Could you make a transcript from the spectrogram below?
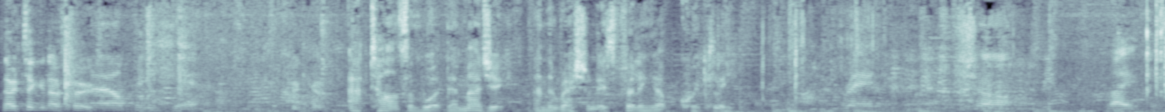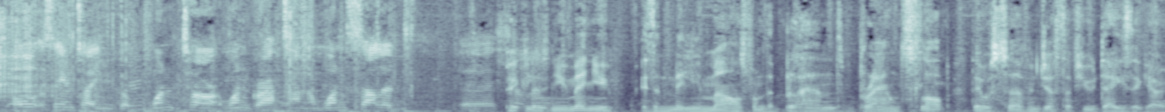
No ticket, no food. I'll be here. Good, good. Our tarts have worked their magic, and the restaurant is filling up quickly. Bread. Sure. Right, it's all at the same time. You've got one tart, one gratin, and one salad. Uh, Piccolo's new menu is a million miles from the bland, brown slop they were serving just a few days ago.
